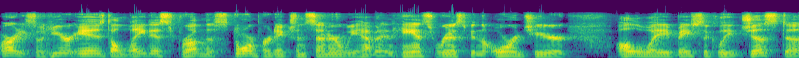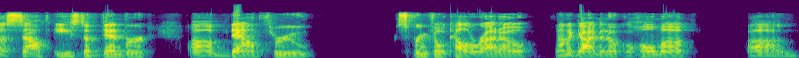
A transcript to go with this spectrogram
Alrighty, so here is the latest from the Storm Prediction Center. We have an enhanced risk in the orange here, all the way basically just uh, southeast of Denver, um, down through Springfield, Colorado, down to Guymon, Oklahoma, um,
